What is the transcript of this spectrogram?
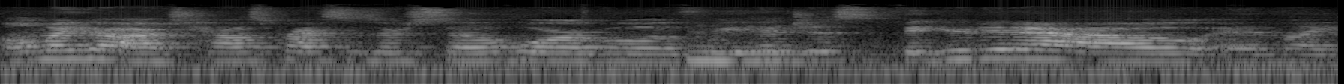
"Oh my gosh, house prices are so horrible. If we had Mhm. just figured it out and like."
